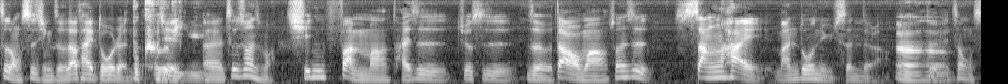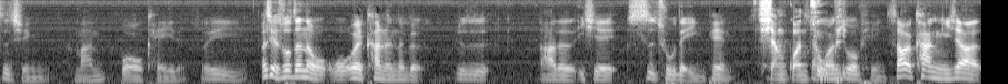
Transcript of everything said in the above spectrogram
这种事情惹到太多人，不可理喻。呃，这算什么侵犯吗？还是就是惹到吗？算是伤害蛮多女生的啦。嗯，对，这种事情蛮不 OK 的。所以，而且说真的，我我也看了那个，就是他的一些试出的影片，相关相关作品，稍微看一下。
